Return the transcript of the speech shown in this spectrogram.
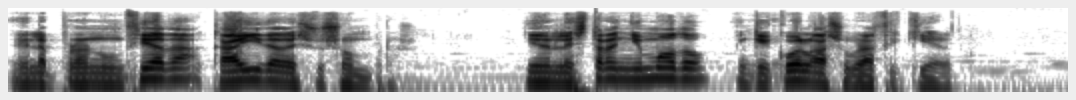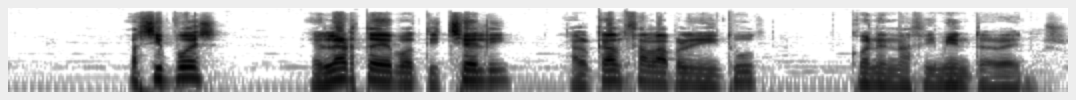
en la pronunciada caída de sus hombros, y en el extraño modo en que cuelga su brazo izquierdo. Así pues, el arte de Botticelli alcanza la plenitud con el nacimiento de Venus.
